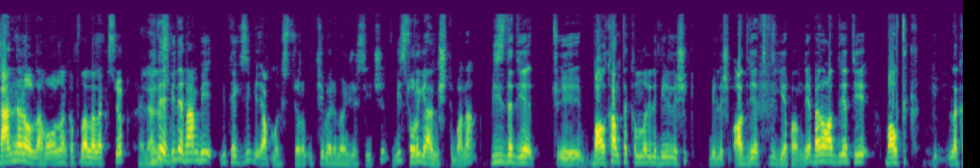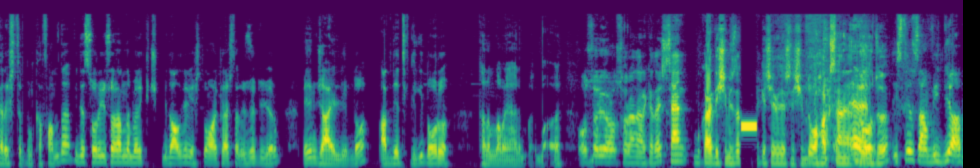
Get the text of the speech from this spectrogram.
Benden oldu ama Oğuzhan Kapılar'la alakası yok. Helal bir de olsun. bir de ben bir bir tekzik yapmak istiyorum iki bölüm öncesi için. Bir soru gelmişti bana. Biz de diye e, Balkan takımlarıyla birleşik birleşip Adriyatik Ligi yapalım diye. Ben o Adriyatik'i Baltık'la karıştırdım kafamda. Bir de soruyu soranla böyle küçük bir dalga geçtim. O arkadaşlar özür diliyorum. Benim cahilliğim de o. Adriyatik Ligi doğru tanımlama yani. O soruyu soran arkadaş sen bu kardeşimizle geçebilirsin şimdi. O hak sana Evet, doğdu. İstiyorsan video at.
